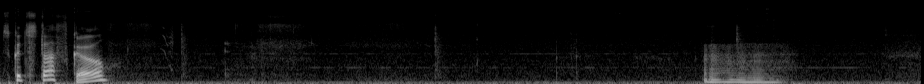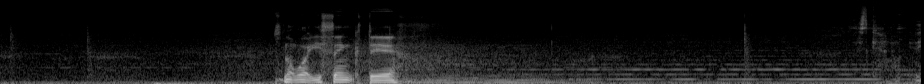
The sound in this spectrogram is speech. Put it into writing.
It's good stuff, girl. Not what you think, dear. This cannot be.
